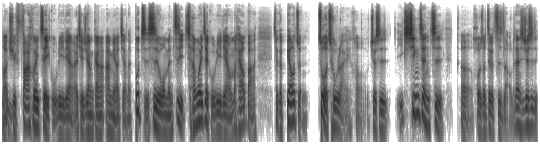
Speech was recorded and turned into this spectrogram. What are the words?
啊去发挥这一股力量，而且就像刚刚阿苗讲的，不只是我们自己成为这股力量，我们还要把这个标准做出来，哈，就是一个新政治。呃，或者说这个字老了，但是就是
